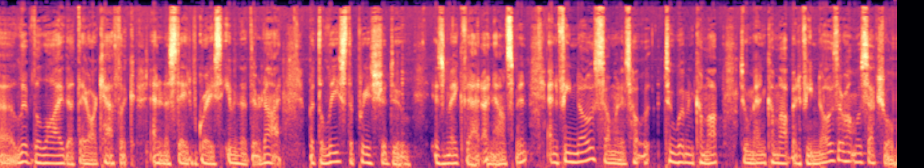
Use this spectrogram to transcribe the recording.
uh, live the lie that they are Catholic and in a state of grace, even that they're not. But the least the priest should do is make that announcement. And if he knows someone is ho- two women come up, two men come up, and if he knows they're homosexual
